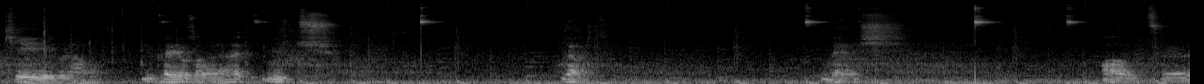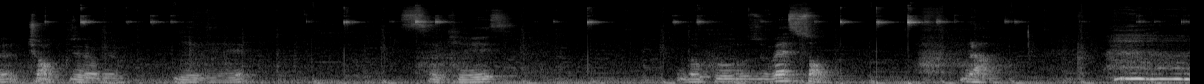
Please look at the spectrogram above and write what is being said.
İki, bravo. Yukarıya uzanarak üç. Dört. Beş. Altı. Çok güzel oluyor. Yedi. Sekiz. Dokuz ve son. Bravo.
